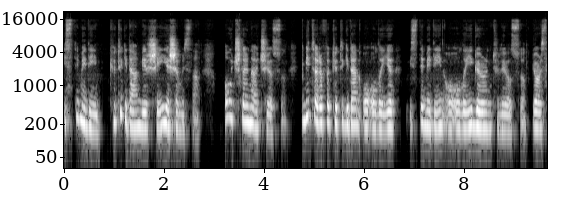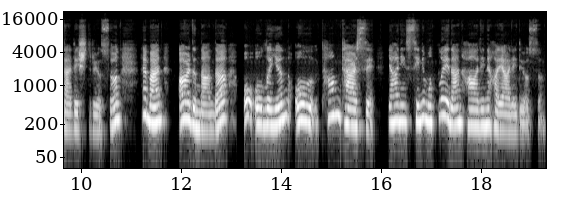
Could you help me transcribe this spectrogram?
istemediğin, kötü giden bir şeyi yaşamışsan, o uçlarını açıyorsun. Bir tarafa kötü giden o olayı, istemediğin o olayı görüntülüyorsun, görselleştiriyorsun. Hemen ardından da o olayın o tam tersi, yani seni mutlu eden halini hayal ediyorsun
